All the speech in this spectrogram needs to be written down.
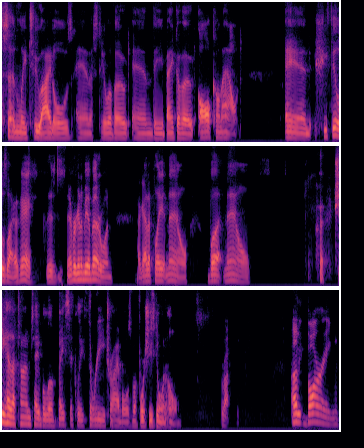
suddenly two idols and a steal a vote and the bank a vote all come out, and she feels like, okay, there's never going to be a better one. I got to play it now. But now she has a timetable of basically three tribals before she's going home. Right. I mean, barring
